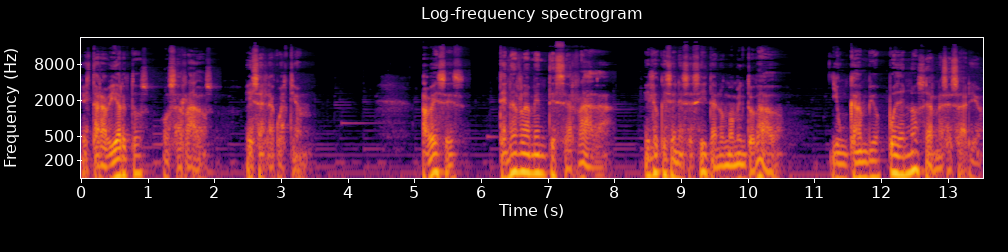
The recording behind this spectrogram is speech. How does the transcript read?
Estar abiertos o cerrados, esa es la cuestión. A veces, tener la mente cerrada es lo que se necesita en un momento dado y un cambio puede no ser necesario.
